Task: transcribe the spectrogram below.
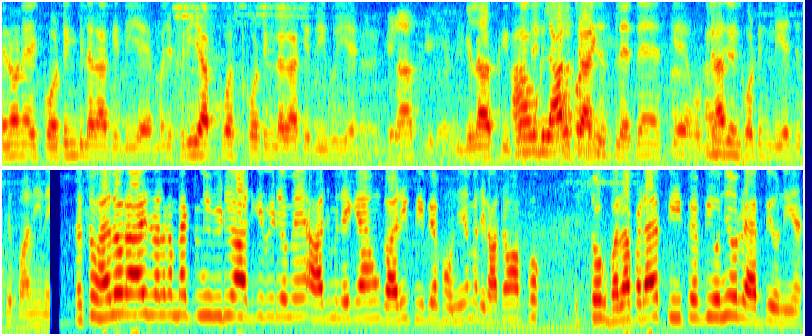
इन्होंने एक कोटिंग भी लगा के दी है। मुझे फ्री ऑफ़ कॉस्ट कोटिंग लगा के दी हुई है। गिलास की कोटिंग। गिलास की हाँ, वो गिलास वो चार्जेस लेते हैं इसके। वो हाँ गिलास की कोटिंग ली है जिससे पानी नहीं so hello guys welcome back to new video आज की वीडियो में आज मैं लेके आया हूँ गाड़ी। पीपीएफ होनी है मैं दिखाता हूँ आपको। स्टॉक भरा पड़ा है पीपीएफ भी होनी है और रैप भी होनी है।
